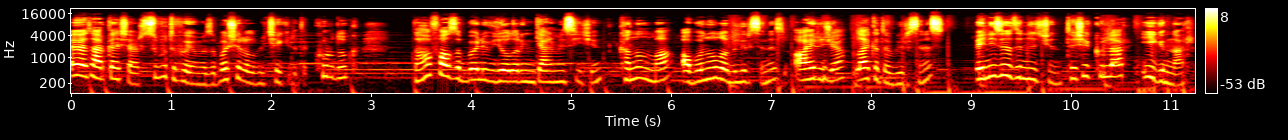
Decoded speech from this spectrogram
Evet arkadaşlar Spotify'ımızı başarılı bir şekilde kurduk. Daha fazla böyle videoların gelmesi için kanalıma abone olabilirsiniz. Ayrıca like atabilirsiniz. Beni izlediğiniz için teşekkürler. İyi günler.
